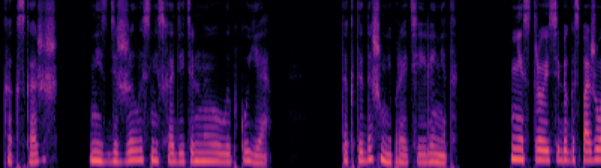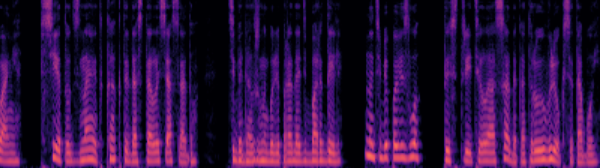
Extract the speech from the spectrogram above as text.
«Как скажешь». Не сдержала снисходительную улыбку я. «Так ты дашь мне пройти или нет?» «Не строй себе госпожу Аня. Все тут знают, как ты досталась осаду. Тебя должны были продать в бордель. Но тебе повезло. Ты встретила осада, который увлекся тобой.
